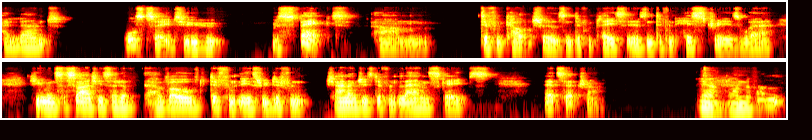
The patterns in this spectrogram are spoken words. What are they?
I learnt also to respect um, different cultures and different places and different histories where human societies have evolved differently through different challenges, different landscapes, etc. Yeah, wonderful. Um,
